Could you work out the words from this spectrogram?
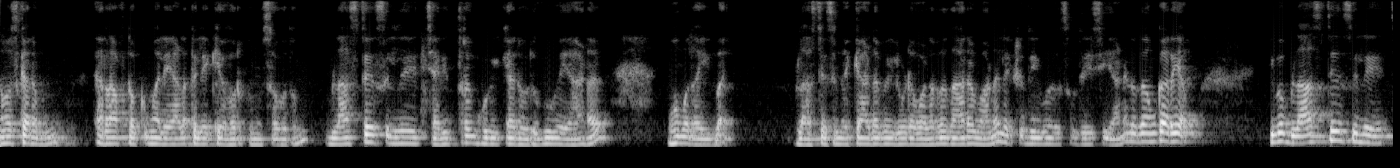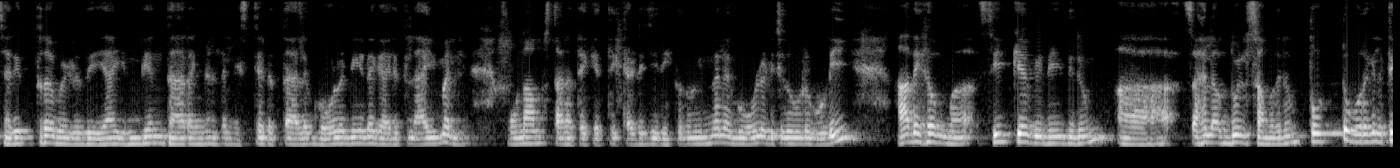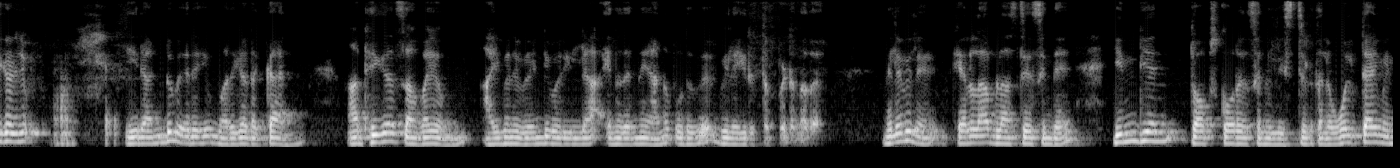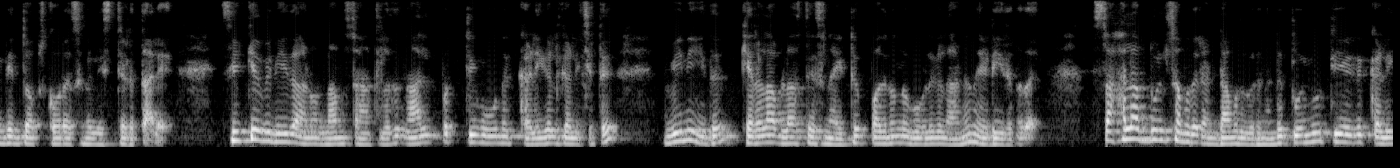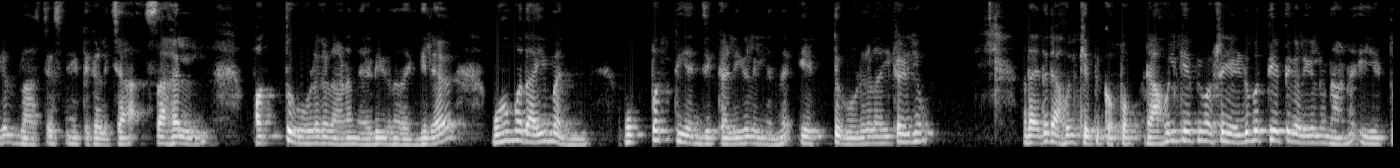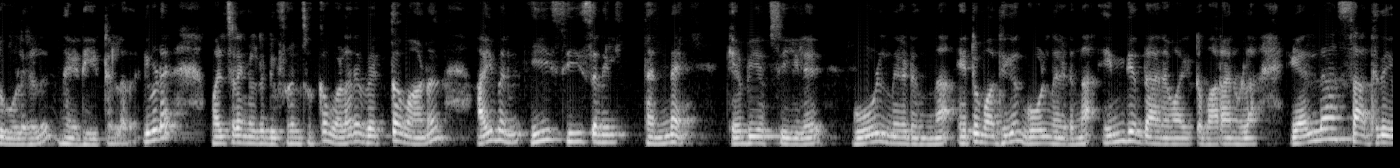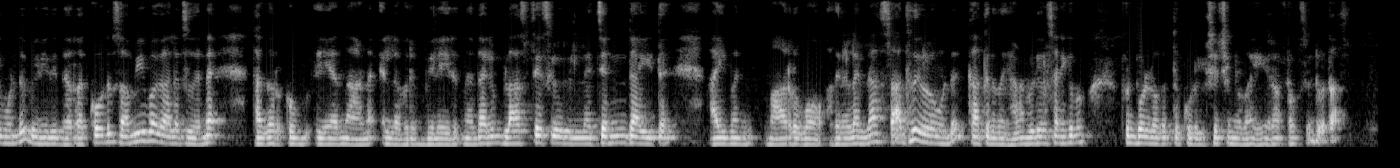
നമസ്കാരം. Raf talk മലയാളത്തിലേക്ക് അവർക്കും സ്വാഗതം. ബ്ലാസ്റ്റേഴ്സിലെ ചരിത്രം കുറിക്കാൻ ഒരുങ്ങുകയാണ് മുഹമ്മദ് ഐബൻ ബ്ലാസ്റ്റേഴ്സിന്റെ അക്കാഡമിയിലൂടെ വളർന്ന താരമാണ് ലക്ഷദ്വീപ് സ്വദേശിയാണ്. ഇതൊക്കെ നമുക്കറിയാം. ഇപ്പോൾ ചരിത്രം എഴുതിയ ഇന്ത്യൻ താരങ്ങളുടെ ലിസ്റ്റ് എടുത്താൽ ഗോളടിയുടെ കാര്യത്തിൽ ഐമൻ മൂന്നാം സ്ഥാനത്തേക്ക് എത്തിക്കഴിഞ്ഞിരിക്കുന്നു ഇന്നലെ ഗോൾ അടിച്ചതോടുകൂടി അദ്ദേഹം സി കെ വിനീതിനും സഹൽ അബ്ദുൽ സമദിനും തൊട്ടു പുറകിൽ എത്തിക്കഴിഞ്ഞു ഈ രണ്ടുപേരെയും മറികടക്കാൻ അധിക സമയം ഐമന് വേണ്ടി വരില്ല എന്ന് തന്നെയാണ് പൊതുവെ വിലയിരുത്തപ്പെടുന്നത്. നിലവിൽ കേരള ബ്ലാസ്റ്റേഴ്സിന്റെ ഇന്ത്യൻ ടോപ്പ് സ്കോറേഴ്സിന് ലിസ്റ്റ് എടുത്താൽ ഓൾ ടൈം ഇന്ത്യൻ ടോപ്പ് സ്കോറേഴ്സിന് ലിസ്റ്റ് എടുത്താൽ സി കെ വിനീതാണ് ഒന്നാം സ്ഥാനത്തുള്ളത്. നാൽപ്പത്തി മൂന്ന് കളികൾ കളിച്ചിട്ട് വിനീത് കേരള ബ്ലാസ്റ്റേഴ്സിനായിട്ട് പതിനൊന്ന് ഗോളുകളാണ് നേടിയിരുന്നത്. സഹൽ അബ്ദുൽ സമദ് രണ്ടാമത് വരുന്നുണ്ട്. തൊണ്ണൂറ്റിയേഴ് കളികൾ ബ്ലാസ്റ്റേഴ്സിനായിട്ട് കളിച്ച സഹൽ പത്ത് ഗോളുകളാണ് നേടിയിരുന്നതെങ്കിൽ മുഹമ്മദ് ഐമൻ മുപ്പത്തിയഞ്ച് കളികളിൽ നിന്ന് എട്ട് ഗോളുകളായി കഴിഞ്ഞു. അതായത് രാഹുൽ കെ പിക്കൊപ്പം രാഹുൽ കെ പി പക്ഷേ എഴുപത്തിയെട്ട് കളികളിൽ നിന്നാണ് ഈ എട്ട് ഗോളുകൾ നേടിയിട്ടുള്ളത്. ഇവിടെ മത്സരങ്ങളുടെ ഡിഫറൻസ് ഒക്കെ വളരെ വ്യക്തമാണ്. ഐമൻ ഈ സീസണിൽ തന്നെ കെ ബി എഫ് സിയിലെ ഗോൾ നേടുന്ന ഏറ്റവും അധികം ഗോൾ നേടുന്ന ഇന്ത്യൻ താരമായിട്ട് മാറാനുള്ള എല്ലാ സാധ്യതയുമുണ്ട് വിനീതിന്റെ റെക്കോർഡ് സമീപകാലത്ത് തന്നെ തകർക്കും എന്നാണ് എല്ലാവരും വിലയിരുത്തുന്നത്. എന്തായാലും ബ്ലാസ്റ്റേഴ്സിൽ ഒരു ലെജൻഡായിട്ട് ഐമൻ മാറുമോ? അതിനുള്ള എല്ലാ സാധ്യതകളുമുണ്ട് കാത്തിരുന്ന് കാണാം. വീഡിയോ അവസാനിക്കുന്നു. ഫുട്ബോൾ ലോകത്ത് കൂടുതൽ വിശേഷങ്ങളുമായി റാഫ് ടോക്സ് എത്താം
